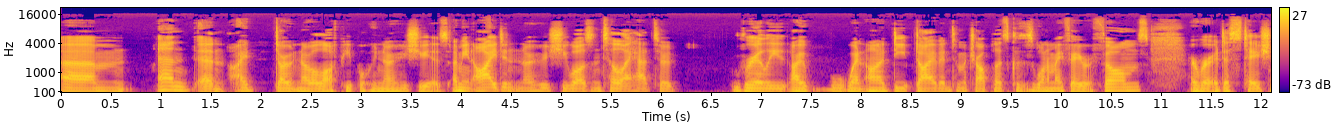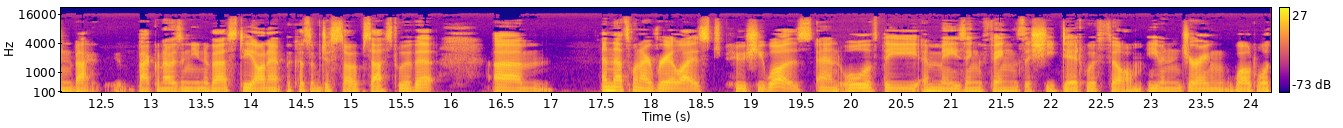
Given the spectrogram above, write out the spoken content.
Um, and and I don't know a lot of people who know who she is. I mean, I didn't know who she was until I had to really I went on a deep dive into Metropolis because it's one of my favorite films. I wrote a dissertation back back when I was in university on it because I'm just so obsessed with it. Um, and that's when I realized who she was and all of the amazing things that she did with film. Even during World War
